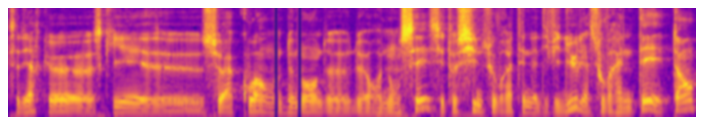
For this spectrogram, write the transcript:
C'est-à-dire que euh, ce, qui est, euh, ce à quoi on demande de renoncer, c'est aussi une souveraineté de l'individu, la souveraineté étant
